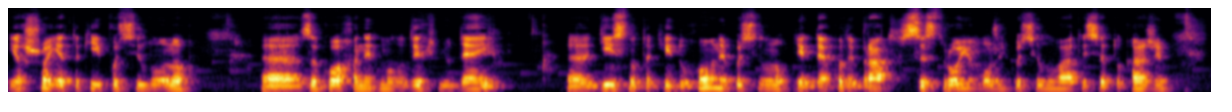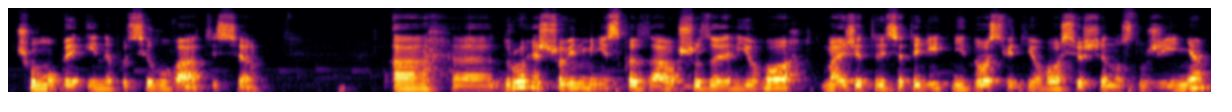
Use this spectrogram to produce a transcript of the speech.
якщо є такий поцілунок е, закоханих молодих людей, дійсно такий духовний поцілунок, як деколи брат з сестрою можуть поцілуватися, то каже, чому би і не поцілуватися. А е, друге, що він мені сказав, що за його майже 30-літній досвід його священнослужіння,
